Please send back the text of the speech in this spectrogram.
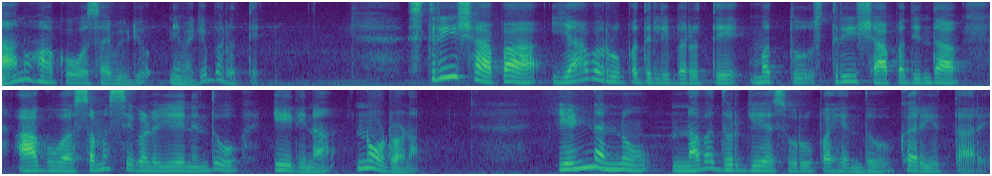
ನಾನು ಹಾಕುವ ಹೊಸ ವಿಡಿಯೋ ನಿಮಗೆ ಬರುತ್ತೆ. ಸ್ತ್ರೀ ಶಾಪ ಯಾವ ರೂಪದಲ್ಲಿ ಬರುತ್ತೆ ಮತ್ತು ಸ್ತ್ರೀ ಶಾಪದಿಂದ ಆಗುವ ಸಮಸ್ಯೆಗಳು ಏನೆಂದು ಈ ದಿನ ನೋಡೋಣ. ಹೆಣ್ಣನ್ನು ನವದುರ್ಗೆಯ ಸ್ವರೂಪ ಎಂದು ಕರೆಯುತ್ತಾರೆ.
